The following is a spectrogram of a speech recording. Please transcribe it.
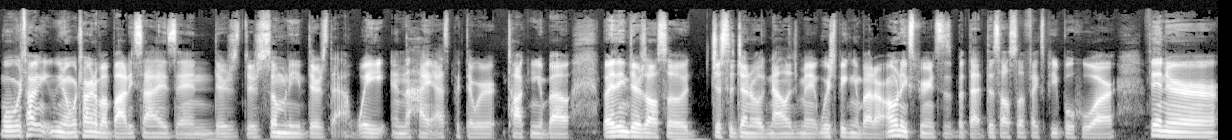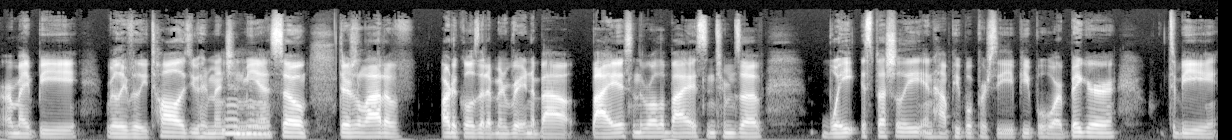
when we're talking, you know, we're talking about body size, and there's there's so many there's that weight and the height aspect that we're talking about. But I think there's also just a general acknowledgement. We're speaking about our own experiences, but that this also affects people who are thinner or might be really really tall, as you had mentioned, mm-hmm. Mia. So there's a lot of articles that have been written about bias and the role of bias in terms of weight, especially, and how people perceive people who are bigger to be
